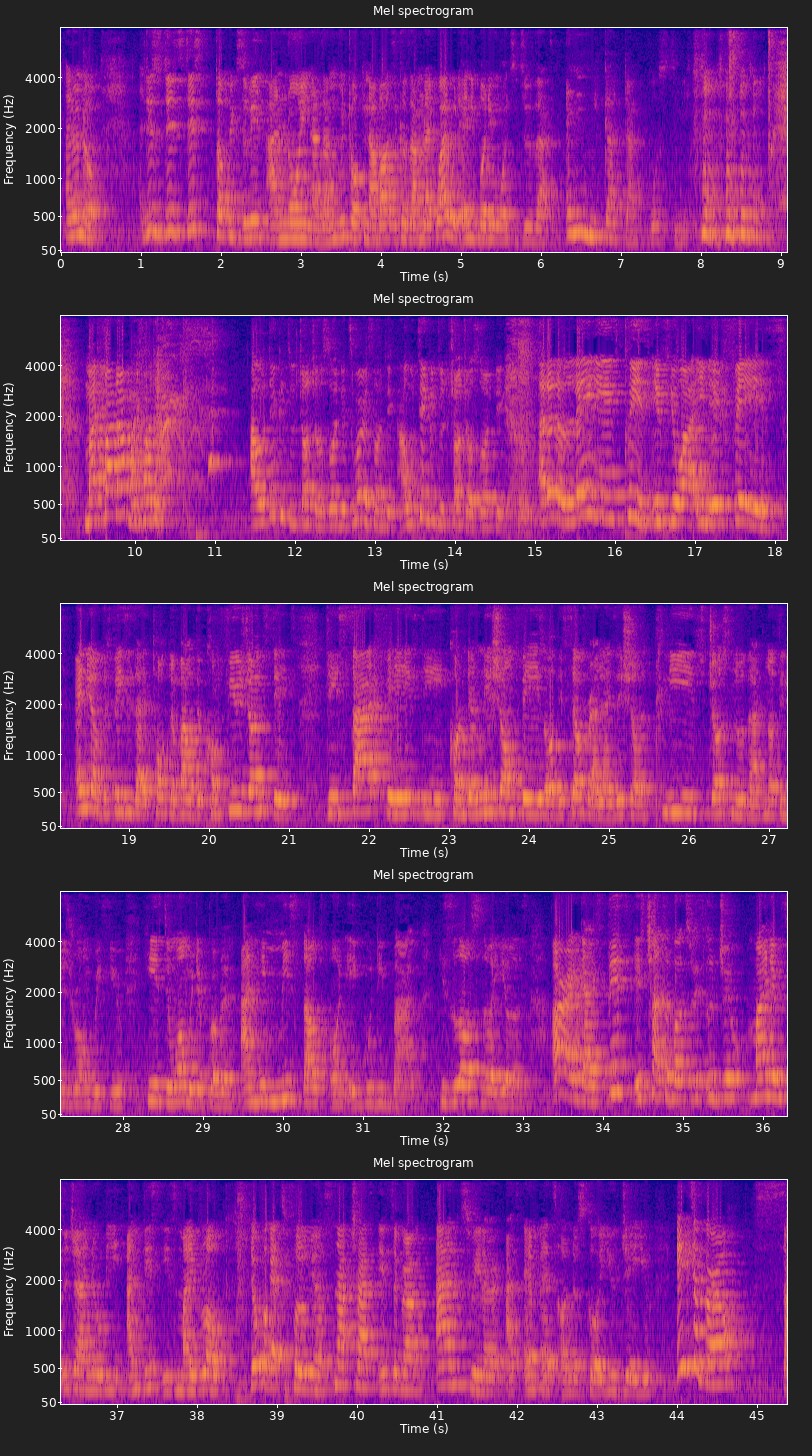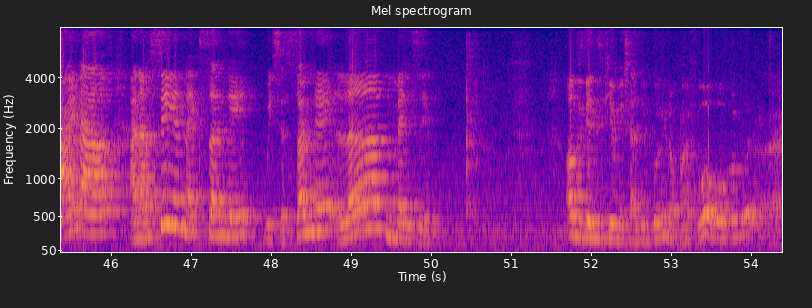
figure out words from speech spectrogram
I don't know this this this topic is really annoying as I'm even talking about it because I'm like, why would anybody want to do that? Any nigga that goes to me, my father, my father. I will take you to church on Sunday. Tomorrow is Sunday. I will take you to church on Sunday. I don't know, ladies. Please, if you are in a phase, any of the phases I talked about, the confusion state, the sad phase, the condemnation phase, or the self-realization, please just know that nothing is wrong with you. He is the one with the problem and he missed out on a goodie bag. He's lost, not yours. Alright guys, this is Chatterbox with Uju. My name is Uju Anobi and this is my vlog. Don't forget to follow me on Snapchat, Instagram, and Twitter at ms underscore uju. It's a girl, signed out, and I'll see you next Sunday with your Sunday Love Medicine. Obviously, going to kill me. She has been blowing up my phone.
